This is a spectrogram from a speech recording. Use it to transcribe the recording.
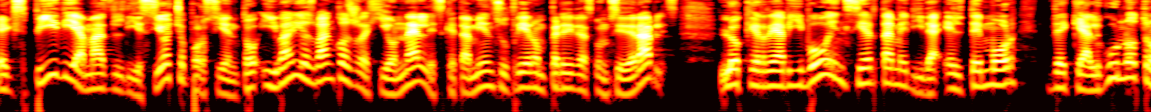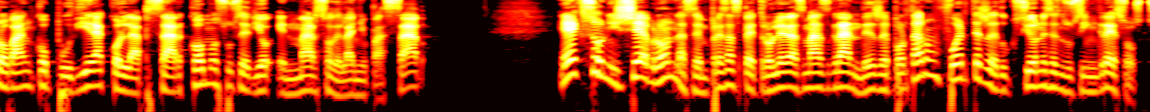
Expedia más del 18% y varios bancos regionales que también sufrieron pérdidas considerables, lo que reavivó en cierta medida el temor de que algún otro banco pudiera colapsar como sucedió en marzo del año pasado. Exxon y Chevron, las empresas petroleras más grandes, reportaron fuertes reducciones en sus ingresos,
